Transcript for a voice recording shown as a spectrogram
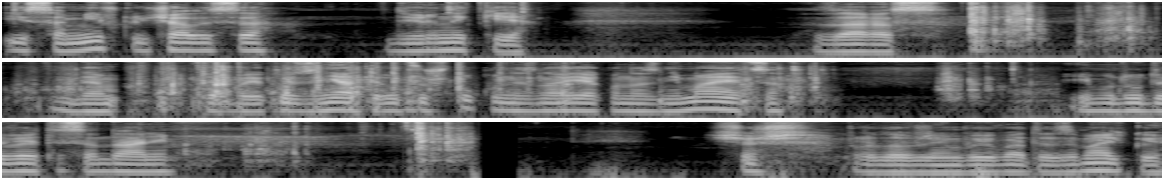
і самі включалися двірники. Зараз Йдем, треба якось зняти оцю штуку, не знаю як вона знімається. І буду дивитися далі. Що ж, продовжуємо воювати земелькою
